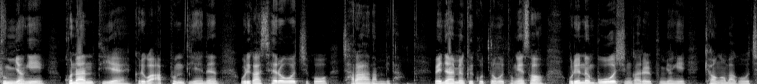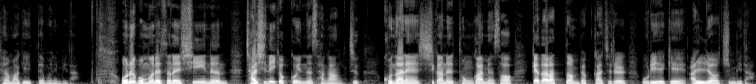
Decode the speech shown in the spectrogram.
분- 분명히 고난 뒤에 그리고 아픔 뒤에는 우리가 새로워지고 자라납니다. 왜냐하면 그 고통을 통해서 우리는 무엇인가를 분명히 경험하고 체험하기 때문입니다. 오늘 본문에서는 시인은 자신이 겪고 있는 상황, 즉 고난의 시간을 통과하면서 깨달았던 몇 가지를 우리에게 알려줍니다.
